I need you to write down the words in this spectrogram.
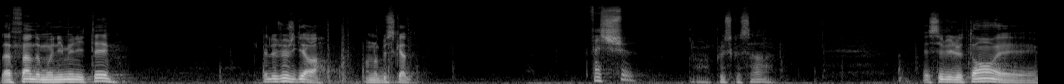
La fin de mon immunité et le juge Guerra, en embuscade. Fâcheux. Plus que ça. Laissez-lui le temps et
